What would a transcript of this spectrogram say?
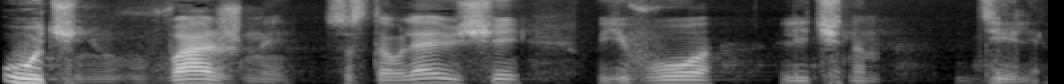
очень важной составляющей в его личном деле.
